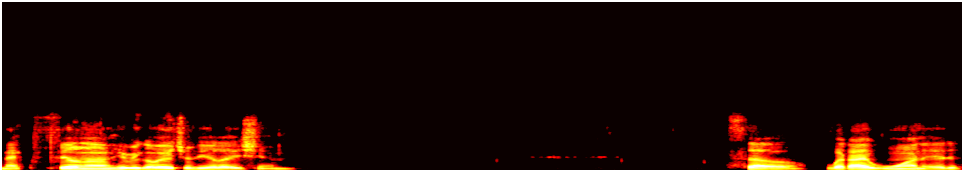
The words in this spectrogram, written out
Macrophyllum. Here we go. Atroviolaceum. So, what I wanted,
